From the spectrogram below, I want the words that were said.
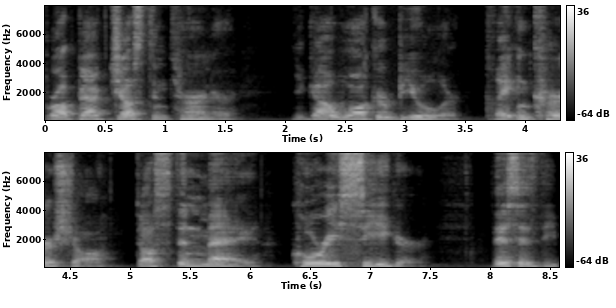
brought back Justin Turner, you got Walker Buehler, Clayton Kershaw, Dustin May, Corey Seager. This is the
